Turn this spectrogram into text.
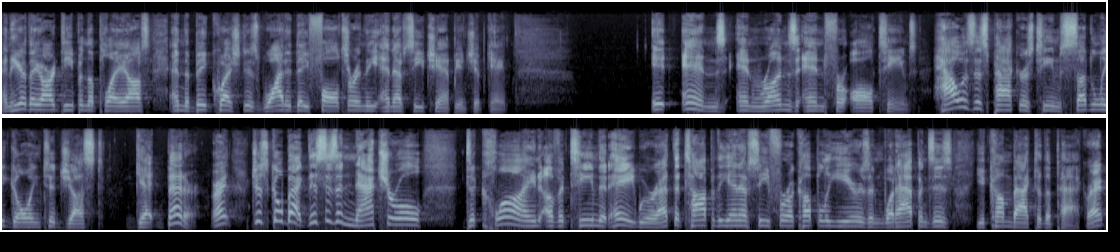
and here they are deep in the playoffs. And the big question is why did they falter in the NFC Championship game? It ends and runs end for all teams. How is this Packers team suddenly going to just get better, right? Just go back. This is a natural decline of a team that, hey, we were at the top of the NFC for a couple of years, and what happens is you come back to the pack, right?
